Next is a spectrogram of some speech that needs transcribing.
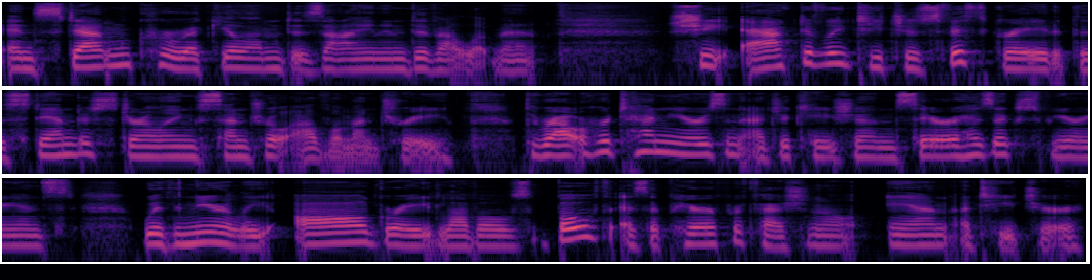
in STEM curriculum design and development. She actively teaches fifth grade at the Standish Sterling Central Elementary. Throughout her 10 years in education, Sarah has experienced with nearly all grade levels, both as a paraprofessional and a teacher.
